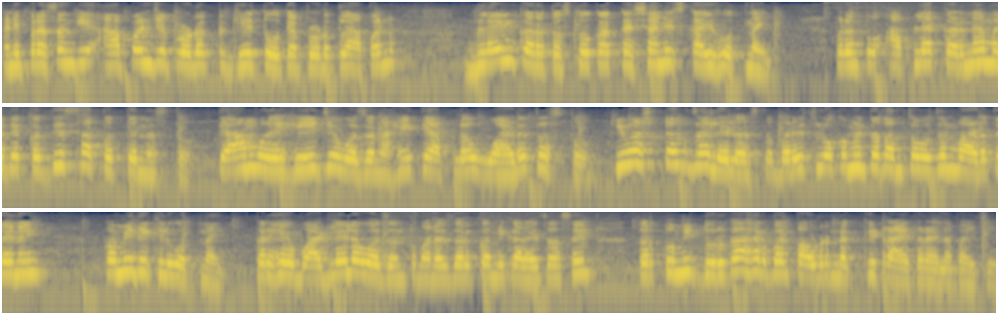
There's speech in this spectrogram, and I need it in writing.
आणि प्रसंगी आपण जे प्रोडक्ट घेतो त्या प्रोडक्टला आपण ब्लेम करत असतो का कशानेच काही होत नाही. परंतु आपल्या करण्यामध्ये कधीच सातत्य नसतं. त्यामुळे हे जे वजन आहे ते आपलं वाढत असतं. किंवा स्टक झालेलं असतं. बरेच लोक म्हणतात आमचं वजन वाढतही नाही कमी देखील होत नाही. तर हे वाढलेलं वजन तुम्हाला जर कमी करायचं असेल तर तुम्ही दुर्गा हर्बल पावडर नक्की ट्राय करायला पाहिजे.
